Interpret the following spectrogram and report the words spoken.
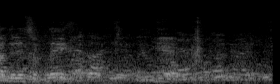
Adresse uh, plate. Uh,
